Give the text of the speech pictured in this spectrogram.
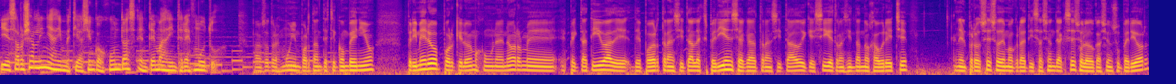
y desarrollar líneas de investigación conjuntas en temas de interés mutuo. Para nosotros es muy importante este convenio, primero porque lo vemos como una enorme expectativa de, de poder transitar la experiencia que ha transitado y que sigue transitando Jaureche en el proceso de democratización de acceso a la educación superior.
